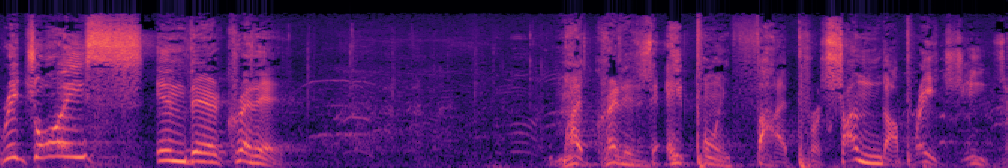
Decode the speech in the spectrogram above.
rejoice in their credit. My credit is 8.5%. Praise Jesus.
